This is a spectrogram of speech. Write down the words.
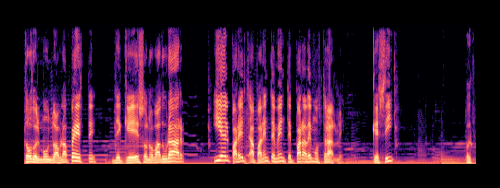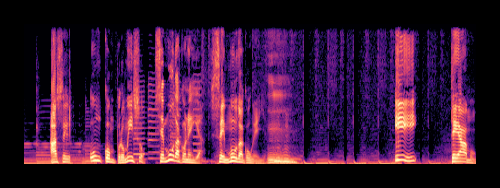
todo el mundo habla peste de que eso no va a durar y él parent- aparentemente para demostrarle que sí, pues hace un compromiso. Se muda con ella. Se muda con ella. Y te amo.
